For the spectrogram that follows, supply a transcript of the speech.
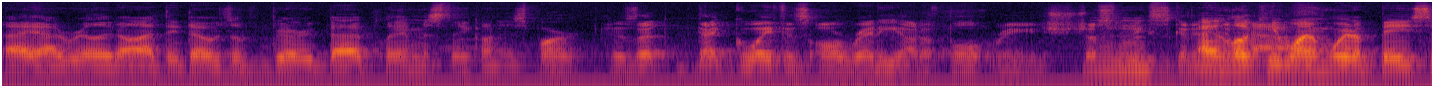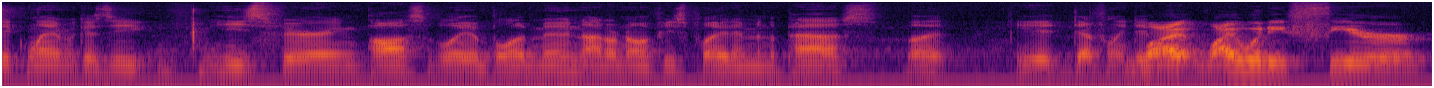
I, I really don't. I think that was a very bad play mistake on his part. Because that, that Goyf is already out of bolt range. Justin Weeks is going to Mm-hmm. And look, he went with a basic land because he he's fearing possibly a blood moon. I don't know if he's played him in the past, but he definitely did. Why, why would he fear?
